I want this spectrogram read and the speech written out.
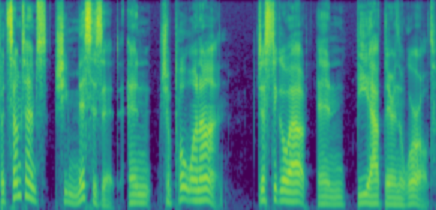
But sometimes she misses it and she'll put one on just to go out and be out there in the world.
